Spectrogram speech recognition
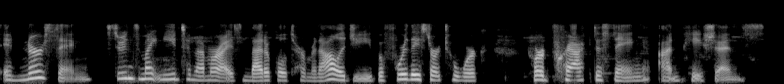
in nursing, students might need to memorize medical terminology before they start to work toward practicing on patients.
